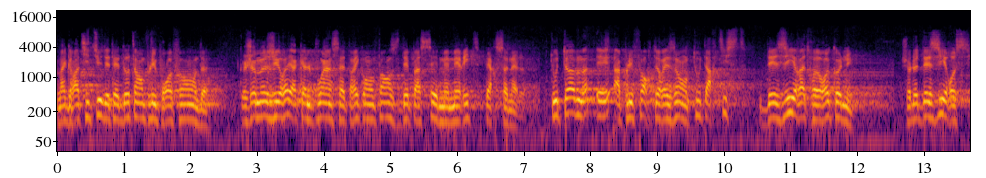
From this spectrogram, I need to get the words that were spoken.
ma gratitude était d'autant plus profonde que je mesurais à quel point cette récompense dépassait mes mérites personnels. Tout homme et, à plus forte raison, tout artiste désire être reconnu. Je le désire aussi.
